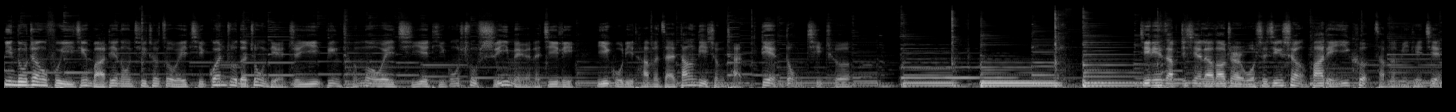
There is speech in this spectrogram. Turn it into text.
印度政府已经把电动汽车作为其关注的重点之一，并承诺为企业提供数十亿美元的激励，以鼓励他们在当地生产电动汽车。今天咱们就先聊到这儿，我是金盛，八点一刻，咱们明天见。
